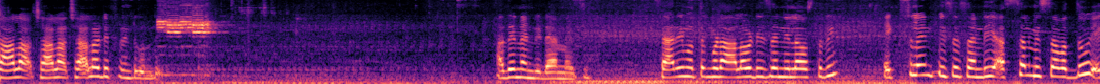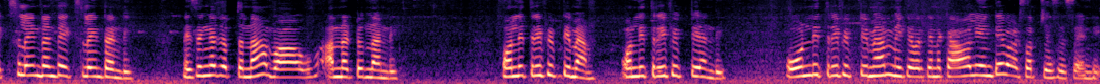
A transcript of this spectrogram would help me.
చాలా చాలా చాలా డిఫరెంట్గా ఉంది. అదేనండి డ్యామేజ్ శారీ మొత్తం కూడా ఆల్ ఓవర్ డిజైన్ ఇలా వస్తుంది. ఎక్సలెంట్ పీసెస్ అండి. అస్సలు మిస్ అవ్వద్దు. ఎక్సలెంట్ అంటే ఎక్సలెంట్ అండి. నిజంగా చెప్తున్నా వావ్ అన్నట్టుందండి. Only three fifty ma'am only three fifty అండి. ఓన్లీ త్రీ ఫిఫ్టీ మ్యామ్ మీకు ఎవరికైనా కావాలి అంటే వాట్సాప్ చేసేసేయండి.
